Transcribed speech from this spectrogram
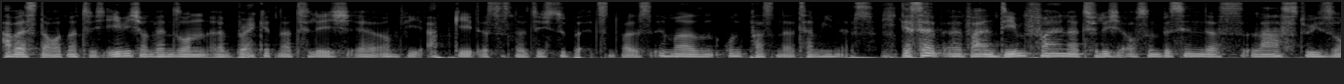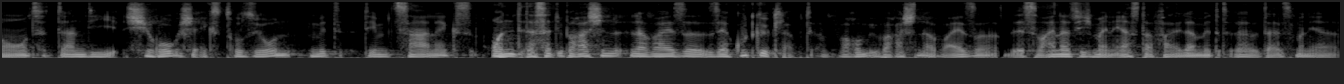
Aber es dauert natürlich ewig und wenn so ein äh, Bracket natürlich äh, irgendwie abgeht, ist es natürlich super ätzend, weil es immer so ein unpassender Termin ist. Deshalb äh, war in dem Fall natürlich auch so ein bisschen das Last Resort, dann die chirurgische Extrusion mit dem Zalex. Und das hat überraschenderweise sehr gut geklappt. Warum überraschenderweise? Es war natürlich mein erster Fall damit. Da ist man ja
